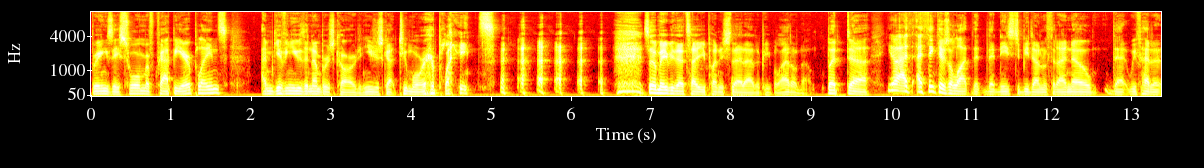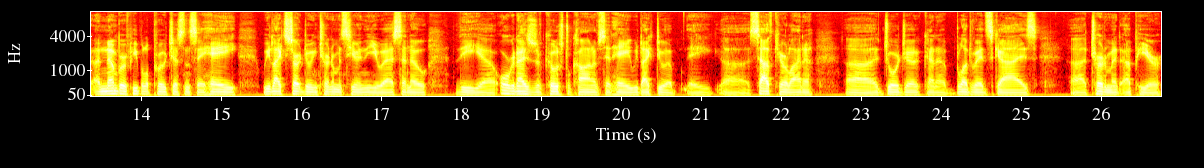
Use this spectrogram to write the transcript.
brings a swarm of crappy airplanes, I'm giving you the numbers card, and you just got two more airplanes. so maybe that's how you punish that out of people. I don't know. But, uh, you know, I, I think there's a lot that, that needs to be done with it. I know that we've had a, a number of people approach us and say, hey, we'd like to start doing tournaments here in the U.S. I know the uh, organizers of Coastal Con have said, hey, we'd like to do a, a uh, South Carolina, uh, Georgia kind of blood red skies uh, tournament up here.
